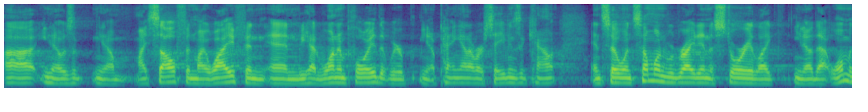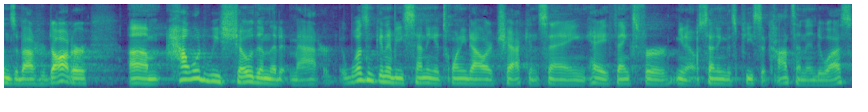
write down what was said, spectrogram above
uh, you know, it was you know, myself and my wife, and, and we had one employee that we were you know, paying out of our savings account. And so, when someone would write in a story like you know, that woman's about her daughter, um, how would we show them that it mattered? It wasn't going to be sending a $20 check and saying, hey, thanks for you know, sending this piece of content into us.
